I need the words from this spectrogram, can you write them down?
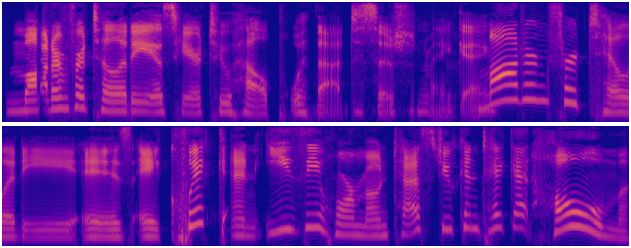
Modern fertility is here to help with that decision making. Modern fertility is a quick and easy hormone test you can take at home.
